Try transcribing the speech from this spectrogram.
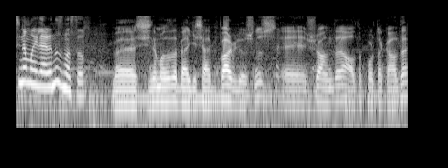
Sinema ile aranız nasıl? Sinemada da belgesel var biliyorsunuz. Ee, şu anda Altı Portakal'da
